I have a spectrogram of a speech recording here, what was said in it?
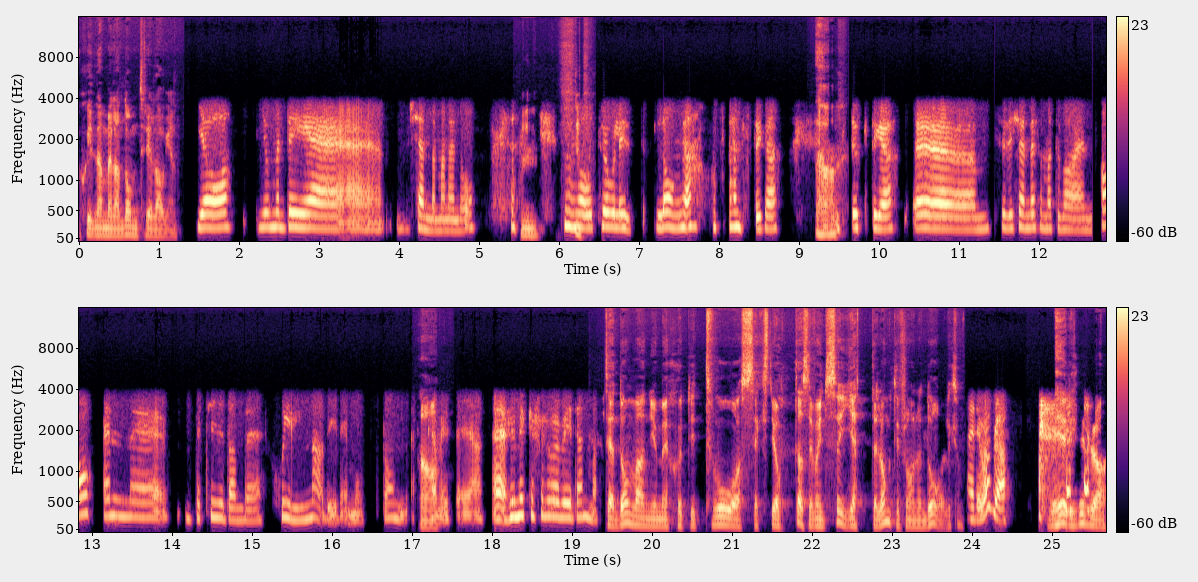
skillnad mellan de tre lagen? Ja, jo men det eh, kände man ändå. Mm. De var otroligt långa och spänstiga Ja, duktiga. Eh, så det kändes som att det var en, ja, en eh, betydande skillnad i det motståndet Ja. kan vi säga. Eh, hur mycket förlorade vi i den matchen? de vann ju med 72-68 så det var inte så jättelångt ifrån ändå. Liksom. Nej, det var bra. Det är riktigt bra.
